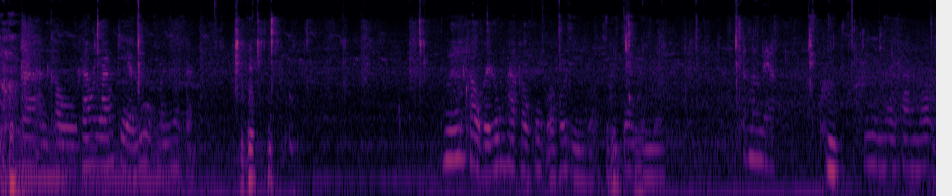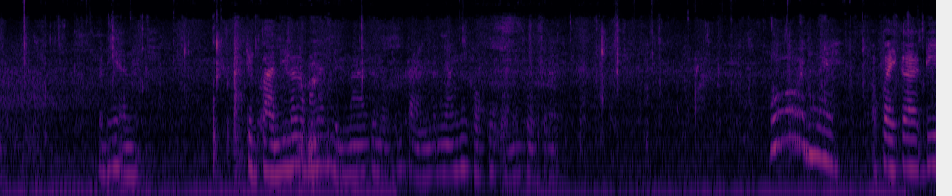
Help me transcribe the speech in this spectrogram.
ว่าอันเขาทั้งล้างแก่ลูกมันเนี่ยจ้ะเงื่อนเข้าไปโรงพักเขาคุกเอาเขาดีบอกจะไปแจ้งตำรวจกำลังแดกนี่ยายทำว่าวันนี้อันจนป่านนี้แล้วเราไม่ได้เห็นมาจนแบบมันตายมันยังที่เขาคุกเออกมันโผล่กันโอ้ยเมื่อยเอาไปก็ดี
